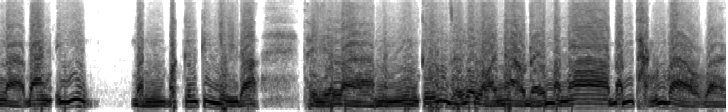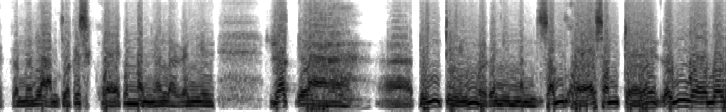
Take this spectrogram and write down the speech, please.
là đang ý bệnh bất cứ cái gì đó thì là mình nghiên cứu thử cái loại nào để mà nó đánh thẳng vào và nó làm cho cái sức khỏe của mình là coi như rất là à, tiến triển và coi như mình sống khỏe sống trẻ đúng với, với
